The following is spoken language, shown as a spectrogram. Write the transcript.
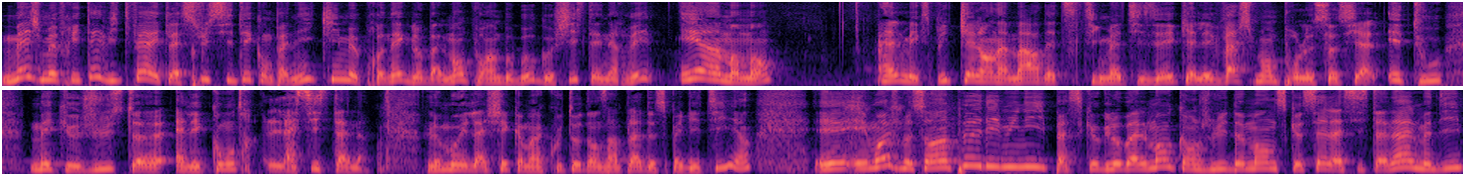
mais je me fritais vite fait avec la suscitée compagnie qui me prenait globalement pour un bobo gauchiste énervé. Et à un moment, elle m'explique qu'elle en a marre d'être stigmatisée, qu'elle est vachement pour le social et tout, mais que juste euh, elle est contre l'assistanat. Le mot est lâché comme un couteau dans un plat de spaghettis. hein. Et, et moi, je me sens un peu démuni parce que globalement, quand je lui demande ce que c'est l'assistanat, elle me dit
